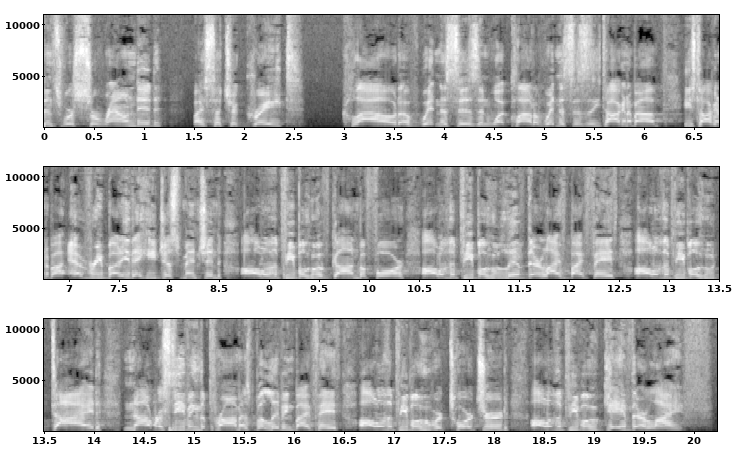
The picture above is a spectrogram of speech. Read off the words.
since we're surrounded by such a great cloud of witnesses. And what cloud of witnesses is he talking about? He's talking about everybody that he just mentioned, all of the people who have gone before, all of the people who lived their life by faith, all of the people who died not receiving the promise but living by faith, all of the people who were tortured, all of the people who gave their life.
